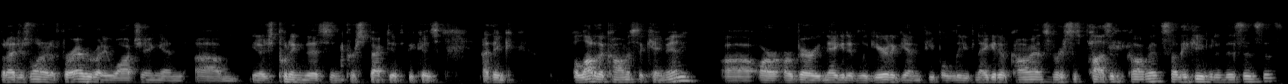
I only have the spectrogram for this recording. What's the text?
But I just wanted to, for everybody watching and, um, you know, just putting this in perspective because I think a lot of the comments that came in uh, are, are very negatively geared. Again, people leave negative comments versus positive comments. So they keep it in this instance.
